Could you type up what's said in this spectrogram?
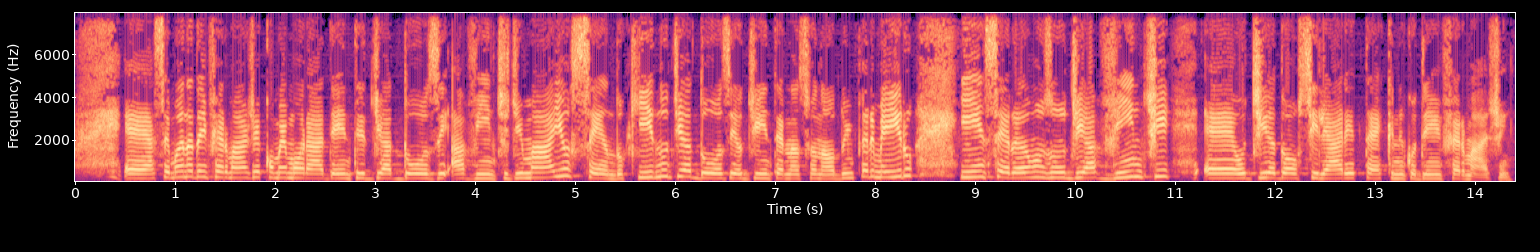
É, a Semana da Enfermagem é comemorada entre dia 12 a 20 de maio, sendo que no dia 12 é o Dia Internacional do Enfermeiro e encerramos no dia 20 é, o Dia do Auxiliar e Técnico de Enfermagem.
